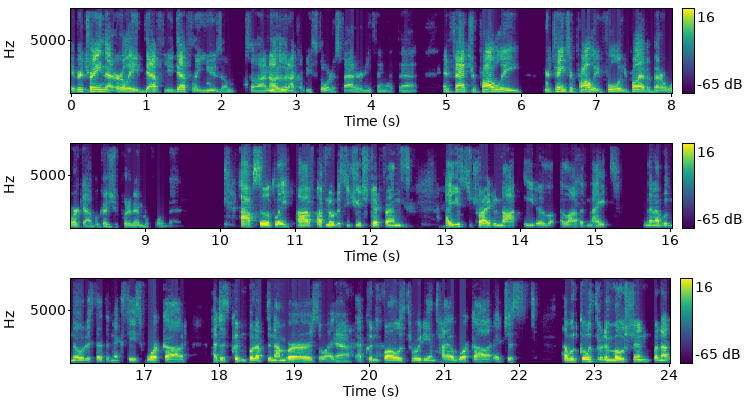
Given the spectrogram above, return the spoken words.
if you're training that early, def you definitely use them. So I know mm-hmm. they're not going to be stored as fat or anything like that. In fact, you're probably your tanks are probably full, and you probably have a better workout because you put them in before bed. Absolutely. I've, I've noticed a huge difference. I used to try to not eat a, a lot at night. And then I would notice that the next day's workout, I just couldn't put up the numbers or I, yeah. I couldn't follow through the entire workout. It just, I would go through the motion, but not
